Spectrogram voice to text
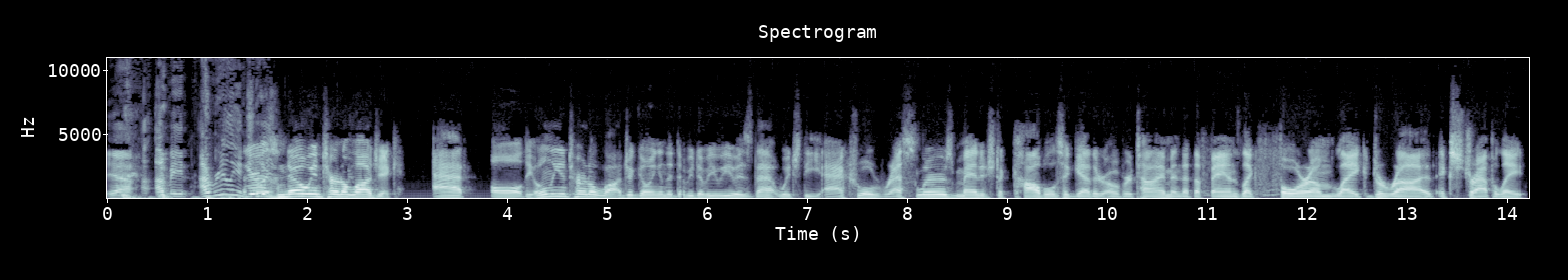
Yeah, I mean, I really There is no internal logic at all. The only internal logic going in the WWE is that which the actual wrestlers manage to cobble together over time, and that the fans like forum like derive extrapolate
